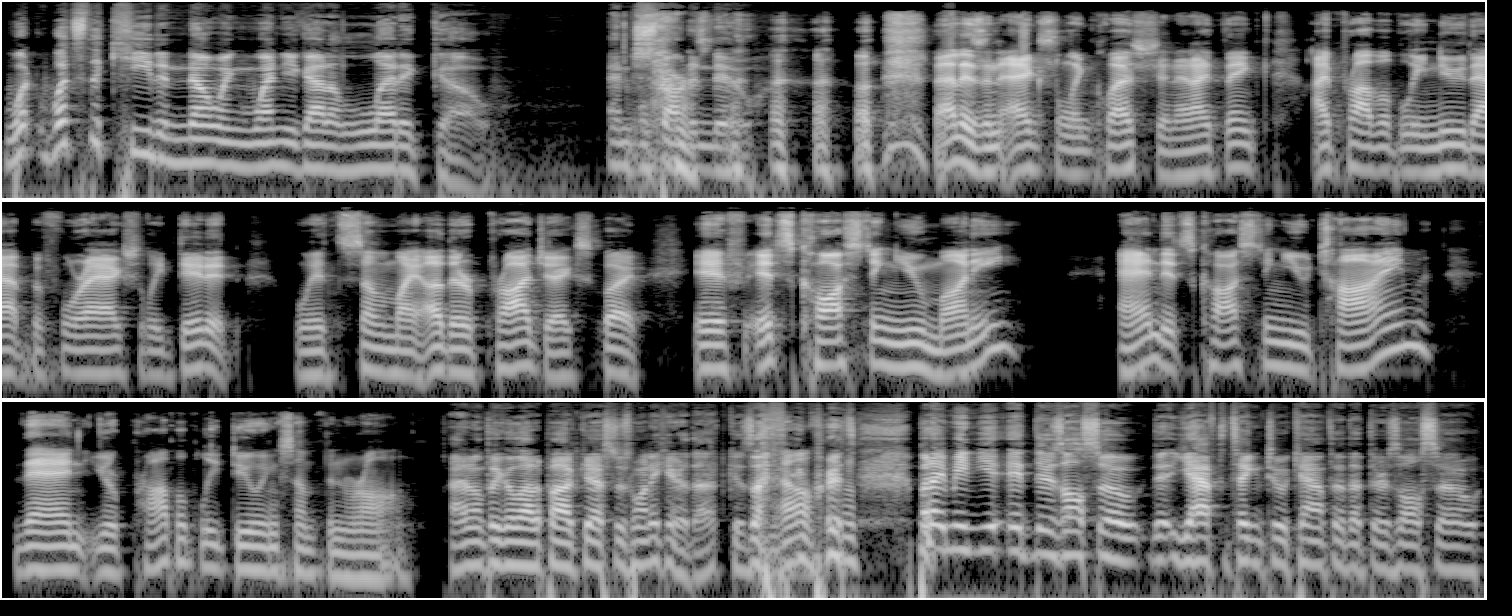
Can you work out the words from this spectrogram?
what what's the key to knowing when you got to let it go and start anew? that is an excellent question. And I think I probably knew that before I actually did it with some of my other projects. But if it's costing you money and it's costing you time, then you're probably doing something wrong. I don't think a lot of podcasters want to hear that because I no. think, but I mean, it, there's also you have to take into account though that there's also,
